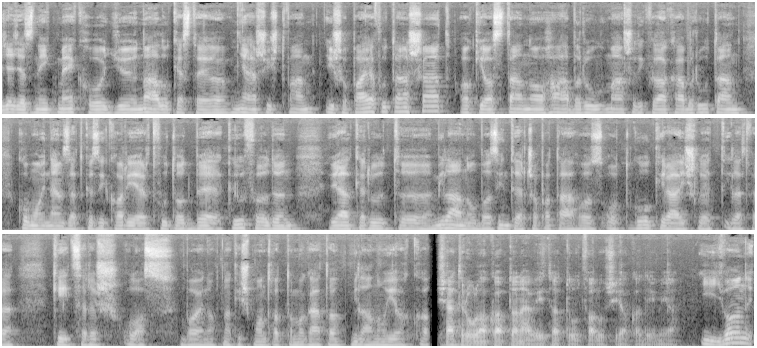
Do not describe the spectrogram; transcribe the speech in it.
jegyeznék meg, hogy náluk kezdte a Nyers István is a pályafutását, aki aztán a háború, második világháború után komoly nemzetközi karriert futott be külföldön. Ő elkerült Milánóba az Inter csapatához, ott gólkirály is lett, illetve kétszeres olasz bajnoknak is mondhatta magát a milánóiakkal. És hát róla kapta nevét a Tótfalusi Akadémia. Így van,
